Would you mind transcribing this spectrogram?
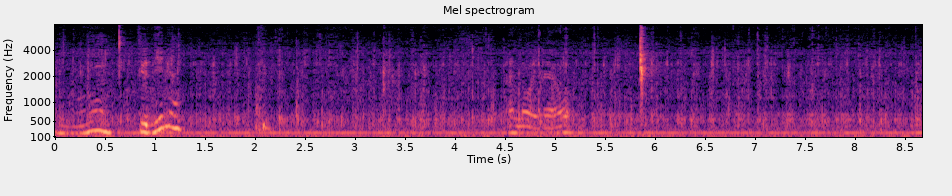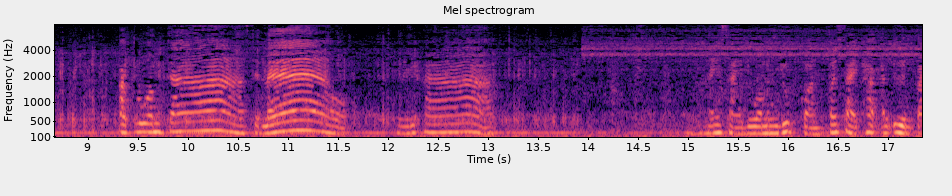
อืมจืดนิดนึงอร่อยแล้ว ปักรวมจ้า เสร็จแล้วนี่ค่ะ ให้ใส่รวมันยุบก่อนค่อยใส่ผักอันอื่นไป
